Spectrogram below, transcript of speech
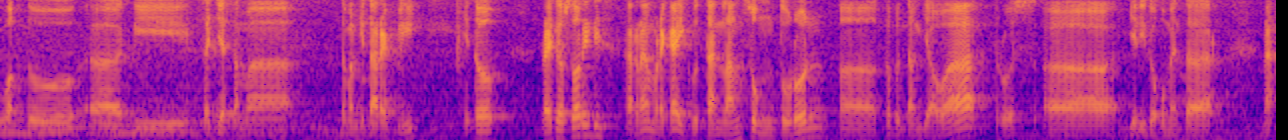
waktu eh, di suggest sama teman kita Refli itu Retro Story dis karena mereka ikutan langsung turun eh, ke Bentang Jawa terus eh, jadi dokumenter. Nah,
